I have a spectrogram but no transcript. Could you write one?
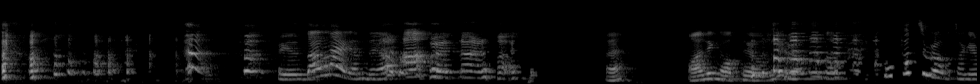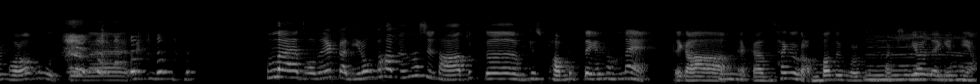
이거 잘라야겠네요. 아왜 잘라? 아닌 것 같아요. 제가 옆에서 꽃받침이라고 자기를 바라보고 있길래. 근데 저는 약간 이런 거 하면 사실 다 조금 계속 반복되긴 한데, 제가 음. 약간 사교육 안 받은 걸좀다 음. 기결되긴 해요.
